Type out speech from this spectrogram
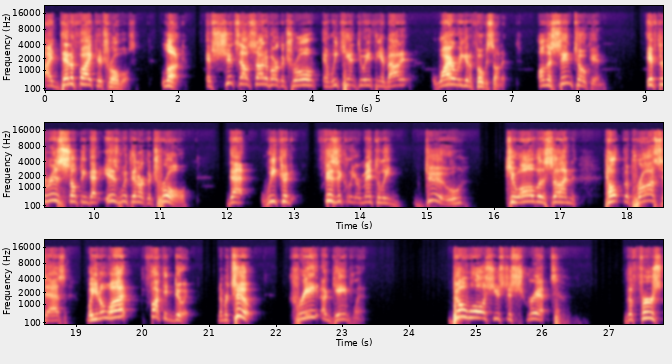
Identify controllables. Look, if shit's outside of our control and we can't do anything about it, why are we going to focus on it? On the same token, if there is something that is within our control that we could physically or mentally do to all of a sudden help the process, well, you know what? Fucking do it. Number two, create a game plan. Bill Walsh used to script the first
